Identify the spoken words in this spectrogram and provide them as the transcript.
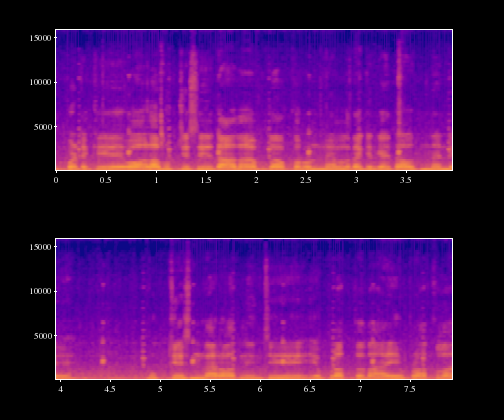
ఇప్పటికే ఓలా బుక్ చేసి దాదాపుగా ఒక రెండు నెలల దగ్గరికి అయితే అవుతుందండి. బుక్ చేసిన తర్వాత నుంచి ఎప్పుడు వస్తుందా ఎప్పుడు వస్తుందా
